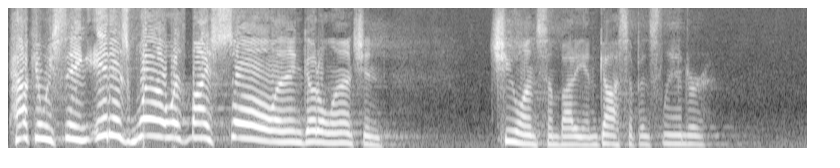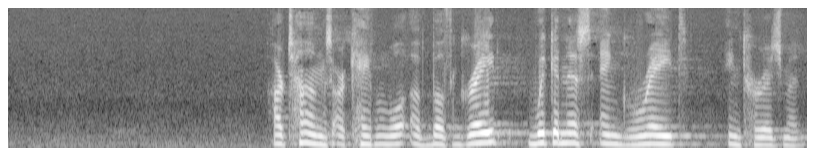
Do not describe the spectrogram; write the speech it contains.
How can we sing, It is well with my soul, and then go to lunch and chew on somebody and gossip and slander? Our tongues are capable of both great wickedness and great encouragement.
